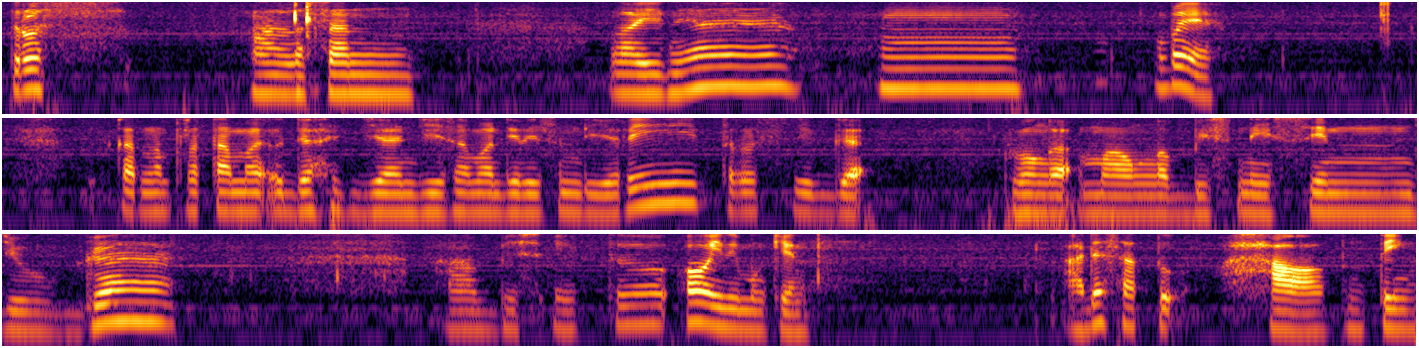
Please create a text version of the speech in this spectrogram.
terus alasan lainnya hmm, apa ya karena pertama udah janji sama diri sendiri terus juga gue nggak mau ngebisnisin juga. Habis itu oh ini mungkin. Ada satu hal penting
